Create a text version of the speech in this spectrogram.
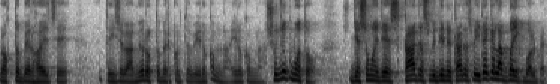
রক্ত বের হয়েছে তো হিসাবে আমিও রক্ত বের করতে হবে এরকম না এরকম না। সুযোগ মতো যে সময় যে কাজ আসবে দিনের কাজ আসবে এটাকে লাভবাহিক বলবেন।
